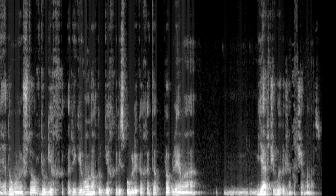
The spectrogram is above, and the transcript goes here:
Я думаю, что в других регионах, в других республиках эта проблема ярче выражена, чем у нас.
